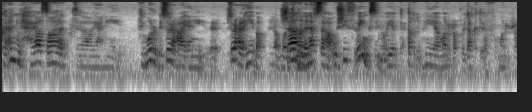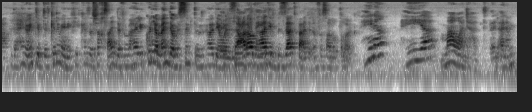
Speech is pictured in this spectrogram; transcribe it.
كأنه الحياة صارت آه، يعني تمر بسرعة يعني بسرعة رهيبة. شاغلة نفسها و she thinks إنه هي بتعتقد إنه هي مرة productive ومره دحين وانت بتتكلمي يعني في كذا شخص عدى في بالي كلهم عندهم ال symptoms هذه أو. الأعراض هذه بالذات بعد الانفصال والطلاق. هنا هي ما واجهت الألم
